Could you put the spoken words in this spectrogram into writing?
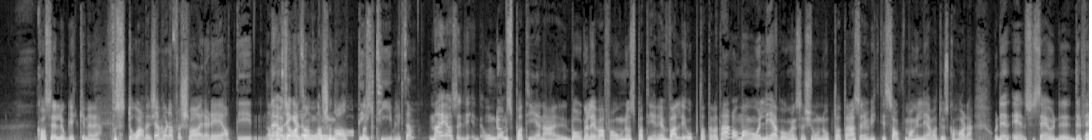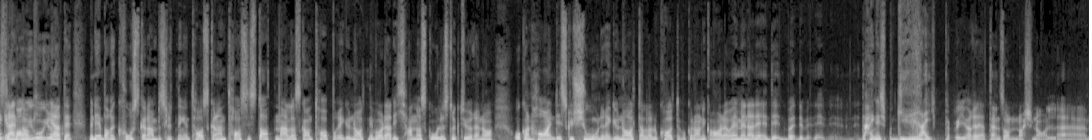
hva som er logikken i det? Forstår det ikke. Ja, hvordan forsvarer de at, de, at Nei, man altså, trenger et sånt nasjonalt altså- direktiv, liksom? Nei, altså de, ungdomspartiene, borgerlige i hvert fall, ungdomspartiene er veldig opptatt av dette. her, Og mange elevorganisasjonene er opptatt av det. Så det er en viktig sak for mange elever at du skal ha det. Og Det, er, synes jeg jo, det, det finnes det mange nok. gode grunner ja. til. Men det er bare hvor skal den beslutningen tas? Skal den tas i staten, eller skal den tas på regionalt nivå, der de kjenner skolestrukturen og, og kan ha en diskusjon regionalt eller lokalt over hvordan de kan ha det. Og jeg mener det, det, det det henger ikke på greip å gjøre det til en sånn nasjonal uh,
